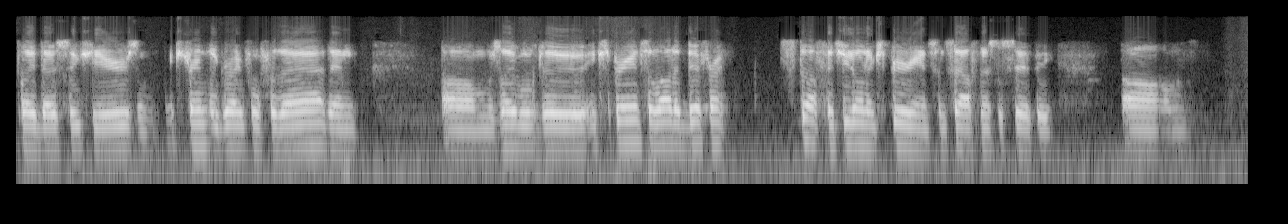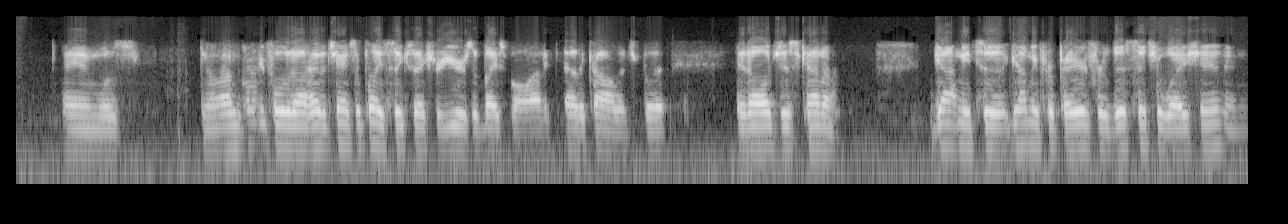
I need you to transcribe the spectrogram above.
played those six years and extremely grateful for that and um, was able to experience a lot of different stuff that you don't experience in South Mississippi. Um, and was, you know, I'm grateful that I had a chance to play six extra years of baseball out of, out of college, but it all just kind of got me to got me prepared for this situation and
